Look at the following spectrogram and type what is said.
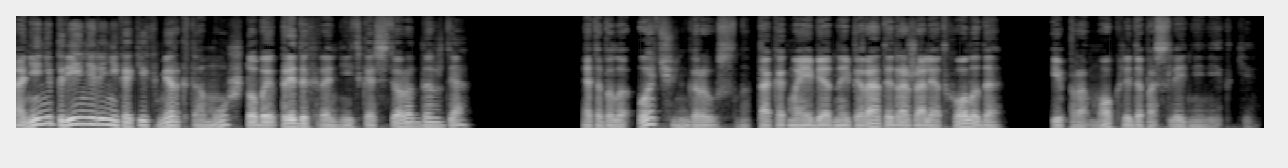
Они не приняли никаких мер к тому, чтобы предохранить костер от дождя. Это было очень грустно, так как мои бедные пираты дрожали от холода и промокли до последней нитки.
